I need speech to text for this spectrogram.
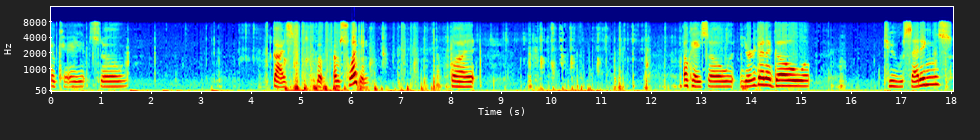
Okay, so guys, look, I'm swiping, but okay, so you're gonna go to settings,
